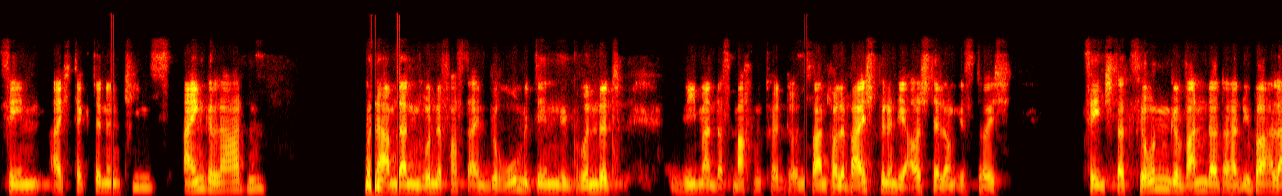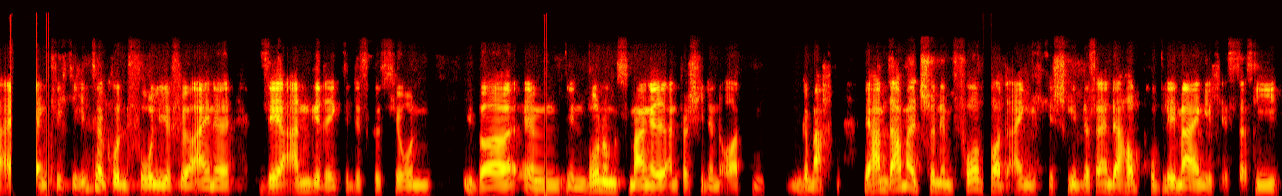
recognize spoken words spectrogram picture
zehn Architektinnen-Teams eingeladen und haben dann im Grunde fast ein Büro mit denen gegründet, wie man das machen könnte. Und es waren tolle Beispiele und die Ausstellung ist durch zehn Stationen gewandert und hat überall eigentlich die Hintergrundfolie für eine sehr angeregte Diskussion über ähm, den Wohnungsmangel an verschiedenen Orten gemacht. Wir haben damals schon im Vorwort eigentlich geschrieben, dass einer der Hauptprobleme eigentlich ist, dass die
